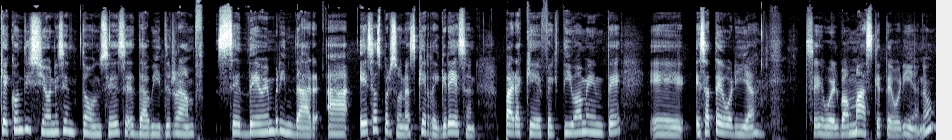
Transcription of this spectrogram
¿Qué condiciones entonces, David Rampf, se deben brindar a esas personas que regresan para que efectivamente eh, esa teoría se vuelva más que teoría, ¿no?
